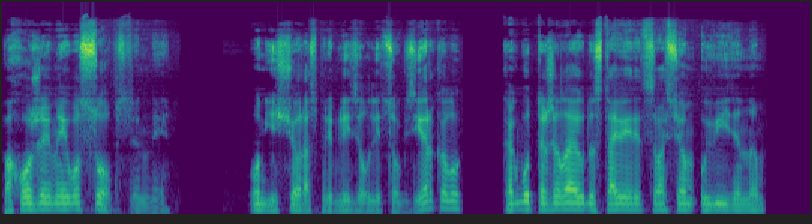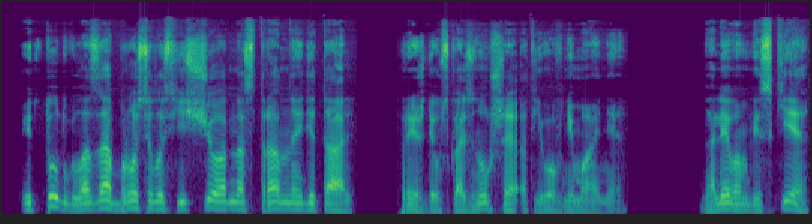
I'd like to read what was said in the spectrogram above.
похожие на его собственные. Он еще раз приблизил лицо к зеркалу, как будто желая удостовериться во всем увиденном. И тут в глаза бросилась еще одна странная деталь, прежде ускользнувшая от его внимания. На левом виске,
